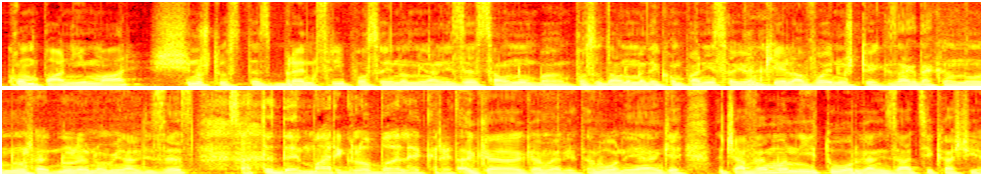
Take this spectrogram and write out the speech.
companii mari și, nu știu, sunteți brand free, pot să-i nominalizez sau nu, bă, pot să dau nume de companii sau e ok la voi, nu știu exact dacă nu, nu, le, nu le nominalizez. Sunt atât de mari globale, cred. Că, că merită. Bun, e ok. Deci avem în ITU organizații ca și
